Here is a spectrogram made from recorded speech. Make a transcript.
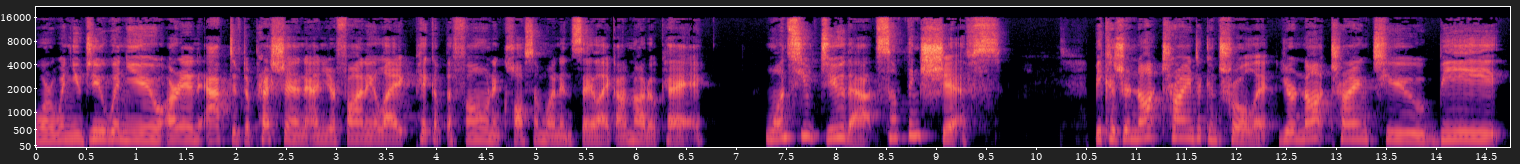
or when you do when you are in active depression and you're finally like pick up the phone and call someone and say like i'm not okay. Once you do that something shifts because you're not trying to control it. You're not trying to be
